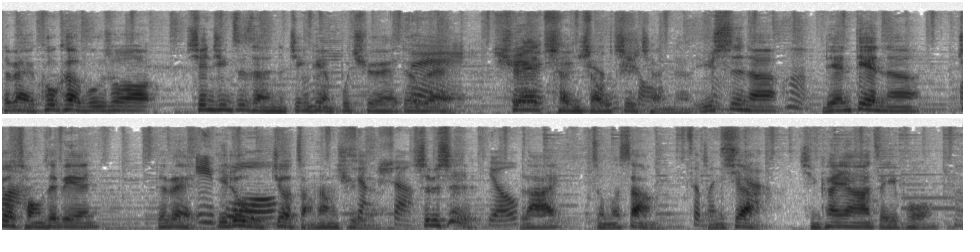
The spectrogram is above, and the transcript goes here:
对不对？库克不是说先进制成的晶片不缺，嗯、对不对？缺成熟制成的，于是呢，联、嗯、电呢就从这边，对不对？一路就涨上去了，是不是？有来怎么上？怎么下？请看一下它这一波，嗯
